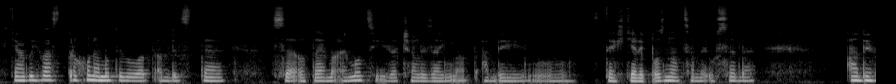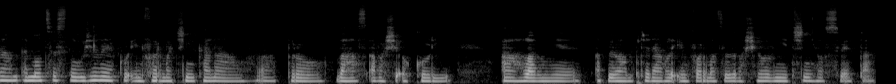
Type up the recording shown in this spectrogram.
Chtěla bych vás trochu namotivovat, abyste se o téma emocí začali zajímat, aby jste chtěli poznat sami u sebe, aby vám emoce sloužily jako informační kanál pro vás a vaše okolí a hlavně, aby vám předávali informace z vašeho vnitřního světa.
